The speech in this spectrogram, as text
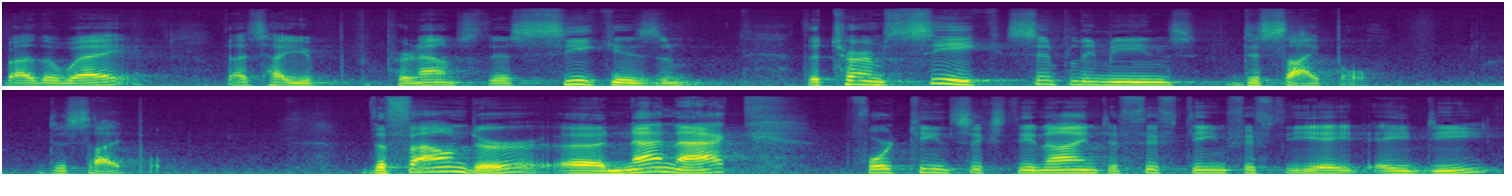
by the way, that's how you pronounce this, Sikhism. The term Sikh simply means disciple, disciple. The founder, uh, Nanak, 1469 to 1558 AD,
